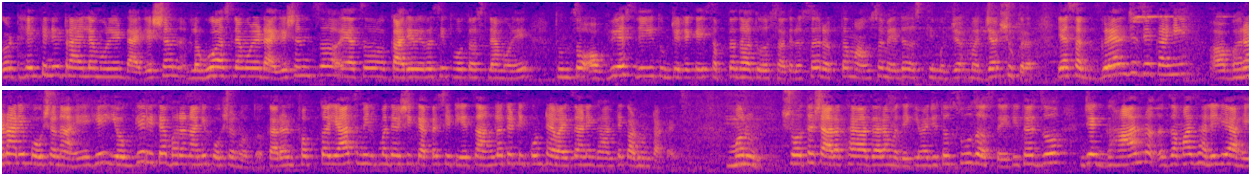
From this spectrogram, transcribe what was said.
गट हेल्थ नीट राहिल्यामुळे डायजेशन लघु असल्यामुळे डायजेशनचं याचं कार्य व्यवस्थित होत असल्यामुळे तुमचं ऑब्व्हियसली तुमचे जे काही सप्तधातू असतात रस रक्त मांस मेद अस्थि मज्जा मज्जा शुक्र या सगळ्यांचे जे काही भरण आणि पोषण आहे हे योग्यरित्या भरण आणि पोषण होतं. कारण फक्त याच मिल्कमध्ये अशी कॅपॅसिटी आहे चांगलं ते टिकून ठेवायचं आणि घाण ते काढून टाकायचं. म्हणून शोथशारखा आजारामध्ये किंवा जिथं सूज असते तिथं जो जे घाण जमा झालेली आहे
